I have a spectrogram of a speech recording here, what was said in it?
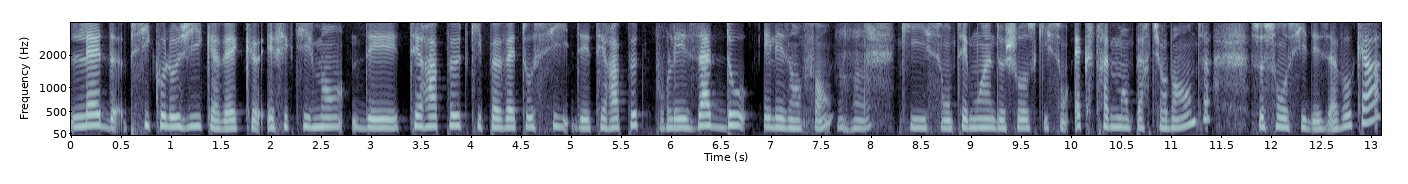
l'aide psychologique avec euh, effectivement des thérapeutes qui peuvent être aussi des thérapeutes pour les ados et les enfants, mhm. qui sont témoins de choses qui sont extrêmement perturbantes. Ce sont aussi des avocats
